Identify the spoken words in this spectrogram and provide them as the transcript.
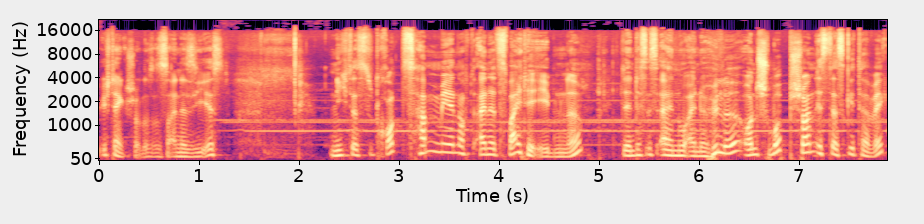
ich denke schon, dass es eine sie ist. Nichtsdestotrotz haben wir noch eine zweite Ebene, denn das ist nur eine Hülle und schwupp, schon ist das Gitter weg.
